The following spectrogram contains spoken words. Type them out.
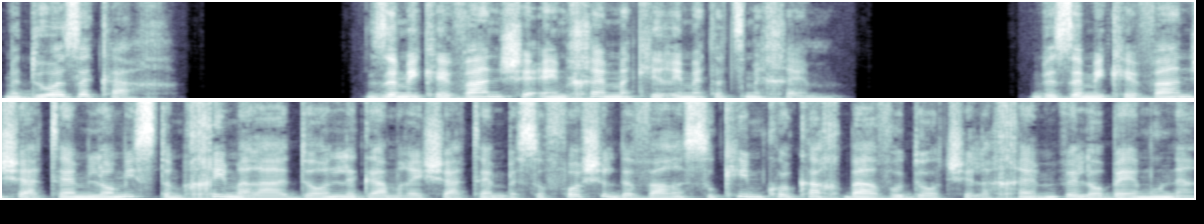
מדוע זה כך? זה מכיוון שאינכם מכירים את עצמכם. וזה מכיוון שאתם לא מסתמכים על האדון לגמרי שאתם בסופו של דבר עסוקים כל כך בעבודות שלכם ולא באמונה.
